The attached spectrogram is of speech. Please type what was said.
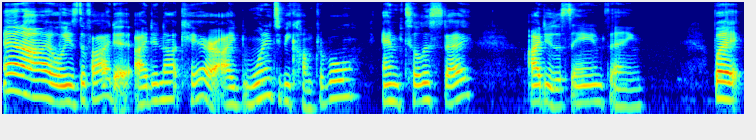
And I always defied it. I did not care. I wanted to be comfortable. And till this day, I do the same thing. But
